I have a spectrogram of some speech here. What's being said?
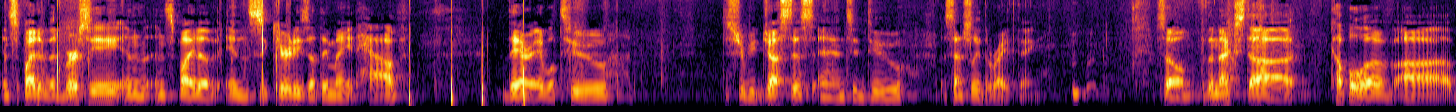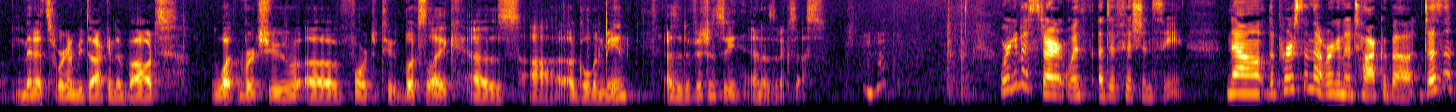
in spite of adversity, in, in spite of insecurities that they might have, they are able to distribute justice and to do essentially the right thing. Mm-hmm. So, for the next uh, couple of uh, minutes, we're going to be talking about what virtue of fortitude looks like as uh, a golden mean, as a deficiency, and as an excess. Mm-hmm. We're going to start with a deficiency. Now, the person that we're going to talk about doesn't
